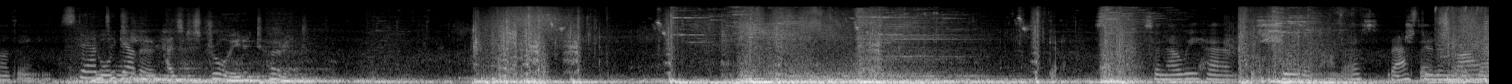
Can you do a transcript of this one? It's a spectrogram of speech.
Not there anymore. Stand Your together. team has destroyed a turret. Okay. So, so now we have a shield around us. which Faster then than my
